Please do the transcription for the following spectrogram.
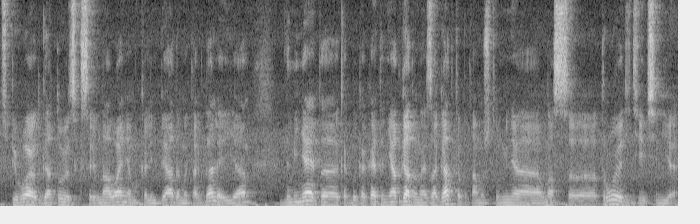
успевают готовиться к соревнованиям, к олимпиадам и так далее. Я для меня это как бы какая-то неотгаданная загадка, потому что у меня, у нас э, трое детей в семье,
